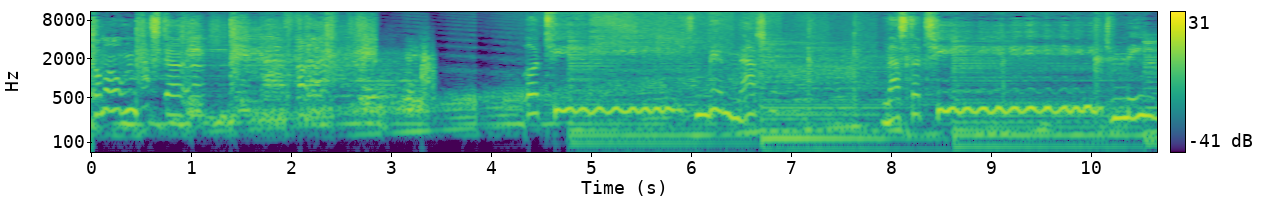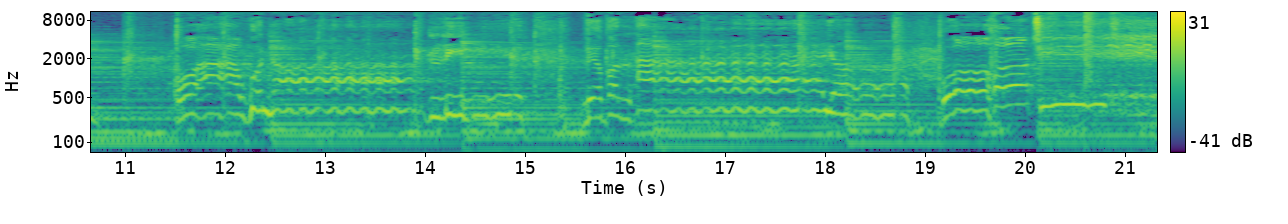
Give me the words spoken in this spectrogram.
Come on, master. Uh, oh, teach me, master. Master, teach me. Or I would not live, live a liar. Oh, oh teach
